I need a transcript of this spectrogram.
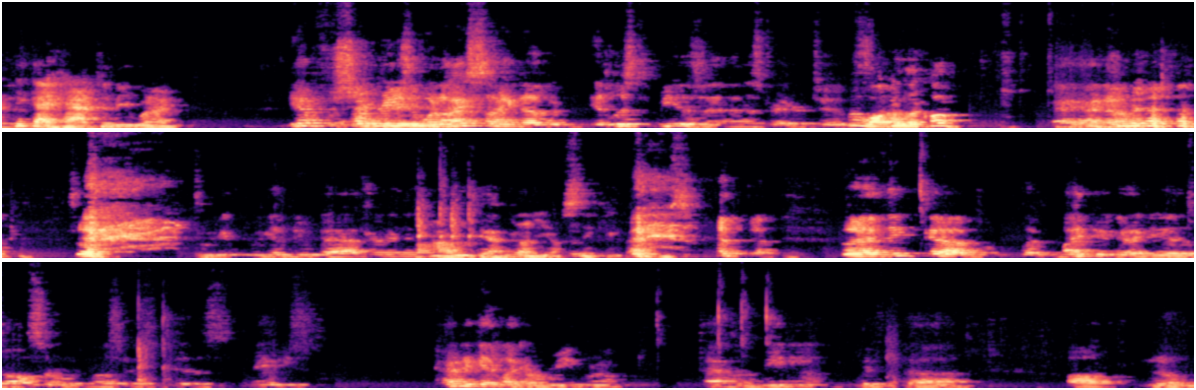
I think I had to be when I, Yeah, for some reason, when I signed up, it, it listed me as an administrator too. oh, welcome to so- the club. Hey, I know. So, do we get, do we get a new badge or anything? Um, yeah, we don't need no sneaking badges. But I think, uh, what might be a good idea is also with most of this is maybe kind of get like a regroup type of meeting with, uh, all, you know,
